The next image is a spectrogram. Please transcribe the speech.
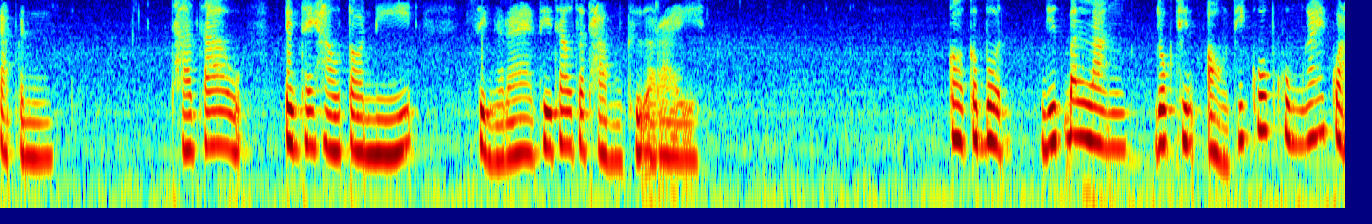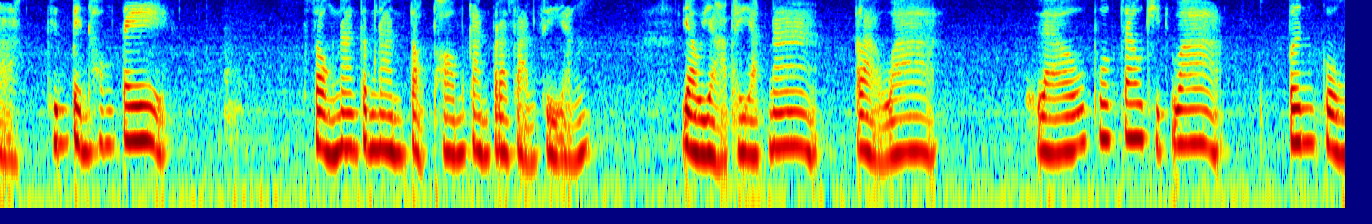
กลับกัน ถ้าเจ้าเป็นไทเฮาตอนนี้ สิ่งแรกที่เจ้าจะทำคืออะไร ก่อกระบฏยึดบัลลังก์ยกชินอ่องที่ควบคุมง่ายกว่าขึ้นเป็นฮ่องเต้สองนางกำนันตอบพร้อมกันประสานเสียง เยาวหยาพยักหน้า กล่าวว่า แล้วพวกเจ้าคิดว่า เปิ้ลกง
